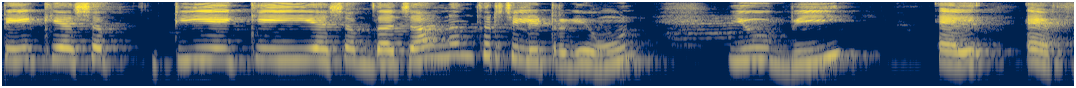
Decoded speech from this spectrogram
टेक या शब्द टी ए के ई या शब्दाच्या नंतरची लेटर घेऊन यू बी एल एफ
